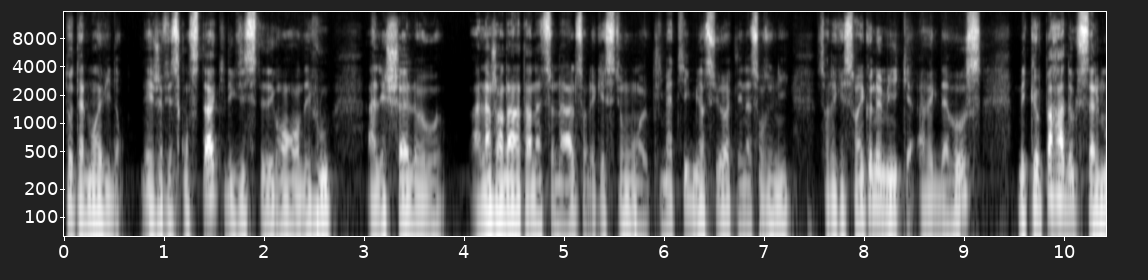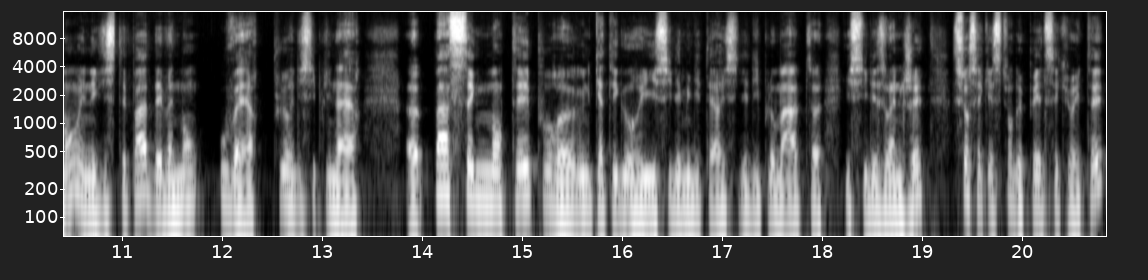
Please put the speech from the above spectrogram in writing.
totalement évident. Et j'ai fait ce constat qu'il existait des grands rendez-vous à l'échelle à l'agenda international sur des questions euh, climatiques, bien sûr, avec les Nations Unies, sur des questions économiques, avec Davos, mais que paradoxalement, il n'existait pas d'événements ouverts, pluridisciplinaires, euh, pas segmentés pour euh, une catégorie, ici les militaires, ici les diplomates, ici les ONG, sur ces questions de paix et de sécurité.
